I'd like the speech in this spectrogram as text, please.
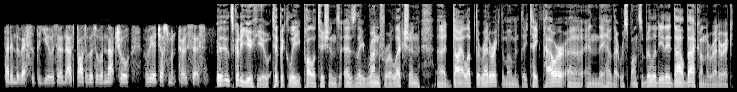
than in the rest of the eurozone as part of a sort of a natural readjustment process. Uh, let's go to you, Hugh. Typically, politicians, as they run for election, uh, dial up the rhetoric the moment they take power. Uh, and they have that responsibility. They dial back on the rhetoric.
